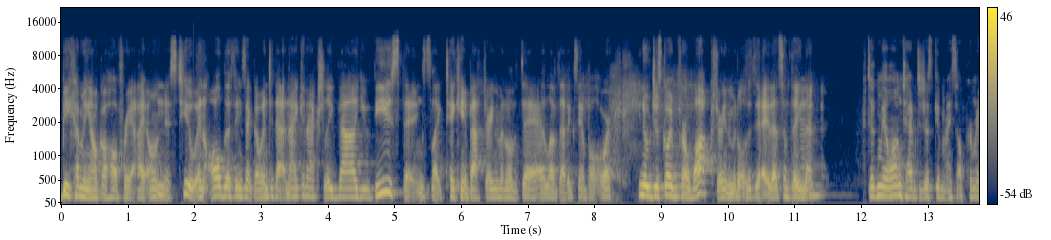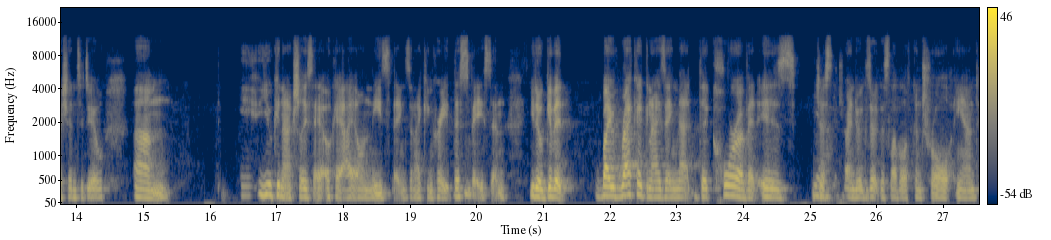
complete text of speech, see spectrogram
becoming alcohol free i own this too and all the things that go into that and i can actually value these things like taking a bath during the middle of the day i love that example or you know just going for a walk during the middle of the day that's something mm-hmm. that took me a long time to just give myself permission to do um, you can actually say okay i own these things and i can create this mm-hmm. space and you know give it by recognizing that the core of it is yeah. just trying to exert this level of control and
